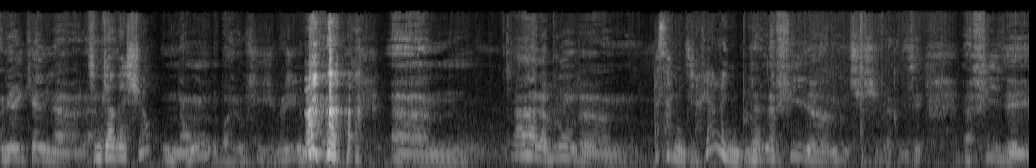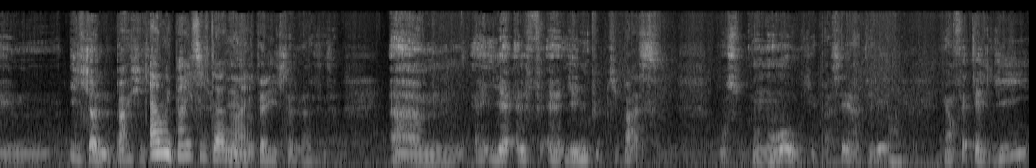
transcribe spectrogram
américaine, la, la- Kim Kardashian Non, bah elle aussi, j'imagine. mais, euh, ah, la blonde, euh, Ah, ça me dit rien, là, une la, blonde. la fille de. Si, si, vous la connaissez. La fille des. Hilton, Paris Hilton. Ah oui, Paris Hilton, Les ouais. Hilton, voilà, c'est ça. Euh, Il y, a, y une pub qui passe en ce moment, ou qui est passée à la télé, et en fait elle dit,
